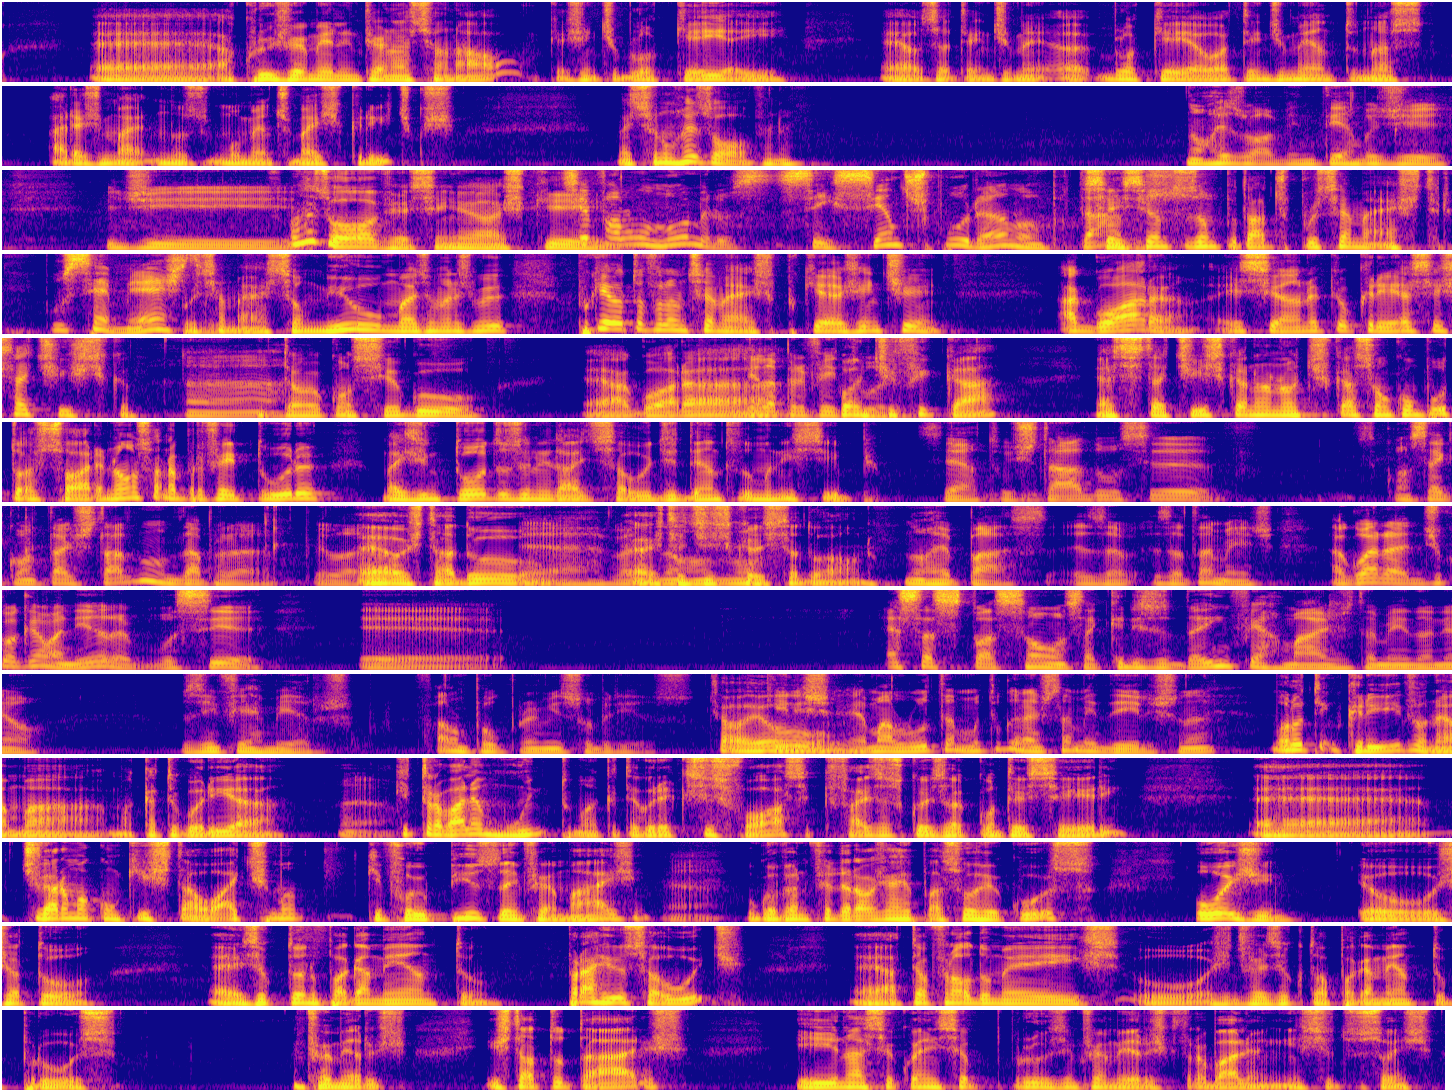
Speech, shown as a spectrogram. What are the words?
é, a Cruz Vermelha Internacional, que a gente bloqueia aí é, os atendimentos, bloqueia o atendimento nas áreas mais, nos momentos mais críticos. Mas isso não resolve, né? Não resolve em termos de. de... Não resolve, assim, eu acho que Você falou um número, 600 por ano amputados? 600 amputados por semestre. Por semestre? Por semestre. São mil, mais ou menos mil. Por que eu estou falando semestre? Porque a gente, agora, esse ano é que eu criei essa estatística. Ah, Então eu consigo é, agora quantificar essa estatística na notificação compulsória, não só na prefeitura, mas em todas as unidades de saúde dentro do município. certo. O Estado, você consegue contar o Estado? Não dá para. É o estado, É, vai- é a não- estatística não- estadual. né? Não repassa, Exa- exatamente. Agora, de qualquer maneira, você. é, Essa situação, essa crise da enfermagem também, Daniel, dos enfermeiros. Fala um pouco para mim sobre isso. Tchau, eu, eles- é uma luta muito grande também deles, né? uma luta incrível, né? Uma, uma categoria É. que trabalha muito, uma categoria que se esforça, que faz as coisas acontecerem. É, tiveram uma conquista ótima, que foi o piso da enfermagem. É. O governo federal já repassou o recurso. Hoje, eu já estou executando pagamento para Rio Saúde. É, até o final do mês, o- a gente vai executar o pagamento para os enfermeiros estatutários e, na sequência, para os enfermeiros que trabalham em instituições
